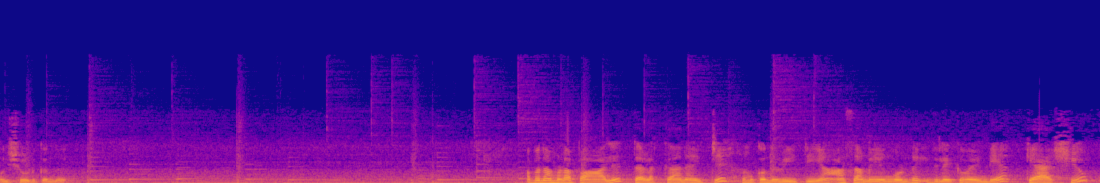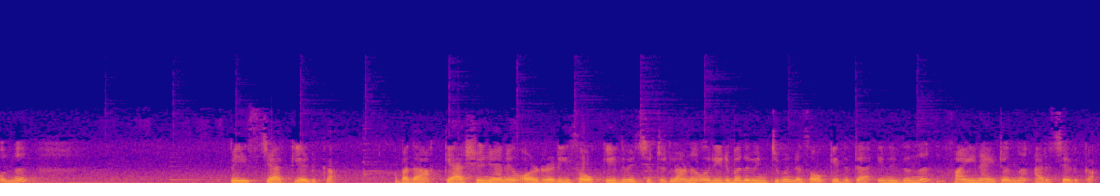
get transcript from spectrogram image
ഒഴിച്ചു കൊടുക്കുന്നത്. അപ്പോൾ നമ്മൾ ആ പാൽ തിളക്കാനായിട്ട് നമുക്കൊന്ന് വെയിറ്റ് ചെയ്യാം. ആ സമയം കൊണ്ട് ഇതിലേക്ക് വേണ്ടിയ കാഷ്യൂ ഒന്ന് പേസ്റ്റ് ആക്കി എടുക്കാം. അപ്പോൾ അതാ കാഷ്യൂ ഞാൻ ഓൾറെഡി സോക്ക് ചെയ്ത് വെച്ചിട്ടുള്ളതാണ്. ഒരു ഇരുപത് മിനിറ്റ് മുന്നേ സോക്ക് ചെയ്തിട്ട്. ഇനി ഇതൊന്ന് ഫൈനായിട്ടൊന്ന് അരച്ചെടുക്കാം.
